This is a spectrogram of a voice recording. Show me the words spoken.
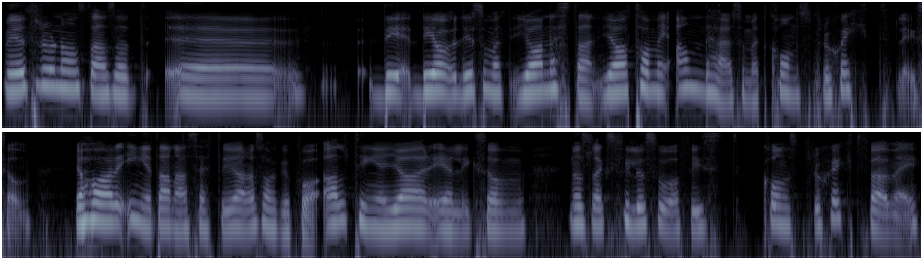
Men jag tror någonstans att eh, det, det, det är som att jag nästan, jag tar mig an det här som ett konstprojekt. Liksom. Jag har inget annat sätt att göra saker på. Allting jag gör är liksom någon slags filosofiskt konstprojekt för mig.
